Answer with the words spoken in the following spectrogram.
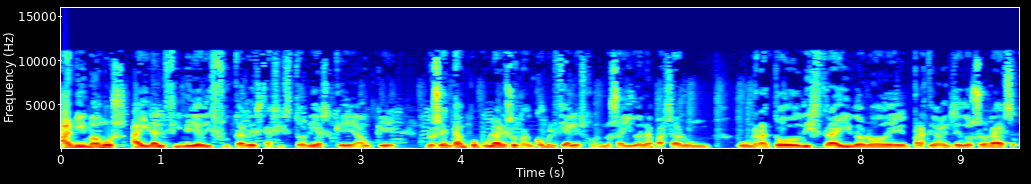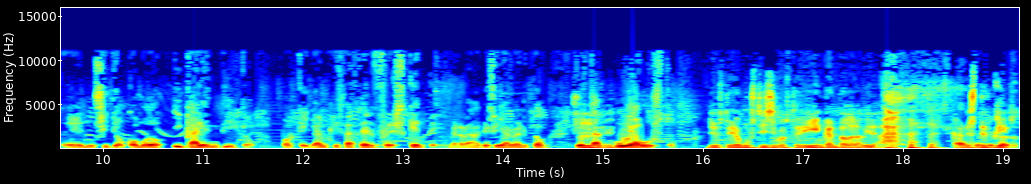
animamos a ir al cine y a disfrutar de estas historias que, aunque no sean tan populares o tan comerciales, pues nos ayudan a pasar un, un rato distraído, ¿no? De prácticamente dos horas en un sitio cómodo y calentito, porque ya empieza a hacer fresquete, ¿verdad? Que sí, Alberto, tú estás muy a gusto. Yo estoy a gustísimo, estoy encantado de la vida. con, este esos,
